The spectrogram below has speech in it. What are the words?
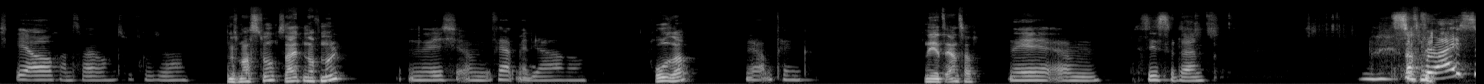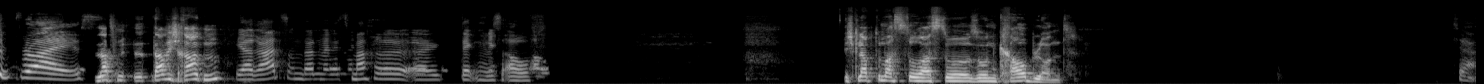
Ich gehe auch in zwei Wochen zum Friseur. Was machst du? Seiten auf Null? Nee, ich ähm, färb mir die Haare. Rosa? Ja, pink. Nee, jetzt ernsthaft. Nee, ähm, siehst du dann. mich- Surprise, surprise! Lass mich, darf ich raten? Ja, rat's und dann, wenn ich es mache, äh, decken wir es auf. Ich glaube, du machst so, hast so, so ein Graublond. Tja,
